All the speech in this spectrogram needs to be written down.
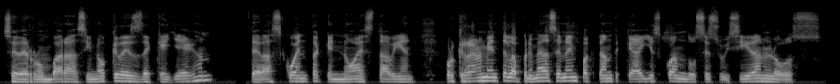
se derrumbara, sino que desde que llegan te das cuenta que no está bien, porque realmente la primera escena impactante que hay es cuando se suicidan los,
